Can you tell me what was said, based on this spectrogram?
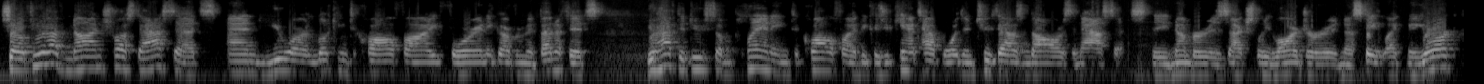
So if you have non-trust assets and you are looking to qualify for any government benefits, you have to do some planning to qualify because you can't have more than $2,000 in assets. The number is actually larger in a state like New York.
